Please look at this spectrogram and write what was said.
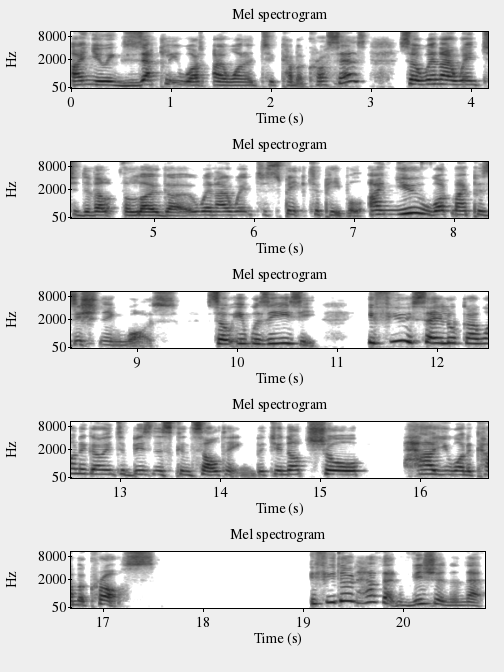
I knew exactly what I wanted to come across as. So when I went to develop the logo, when I went to speak to people, I knew what my positioning was. So it was easy. If you say, look, I want to go into business consulting, but you're not sure how you want to come across, if you don't have that vision and that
